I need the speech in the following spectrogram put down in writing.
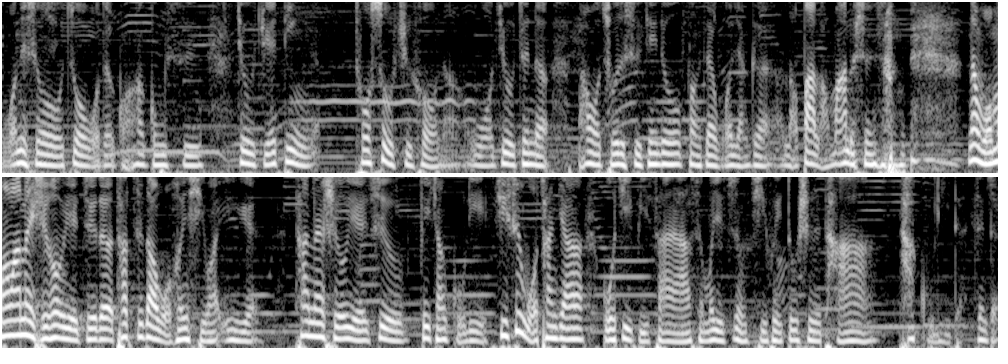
我那时候做我的广告公司，就决定。脱瘦之后呢，我就真的把我所有的时间都放在我两个老爸老妈的身上。那我妈妈那时候也觉得，她知道我很喜欢音乐，她那时候也是非常鼓励。其实我参加国际比赛啊，什么有这种机会，都是她她鼓励的，真的。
